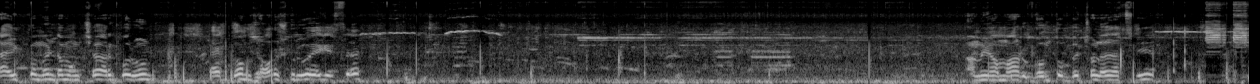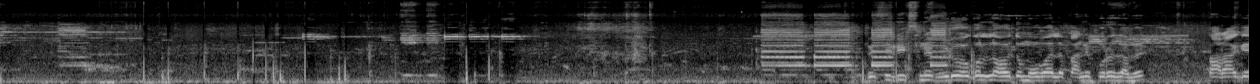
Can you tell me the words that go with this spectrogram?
লাইক কমেন্ট এবং শেয়ার করুন। একদম ঝড় শুরু হয়ে গেছে। আমি আমার গন্তব্যে চলে যাচ্ছি। বেশি রিস্ক নিয়ে ভিডিও করলে হয়তো মোবাইলে পানি পড়ে যাবে। তার আগে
